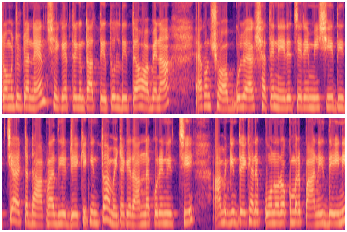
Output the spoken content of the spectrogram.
টমেটোটা নেন, সেক্ষেত্রে কিন্তু আর তেঁতুল দিতে হবে না। এখন সবগুলো একসাথে নেড়ে চেড়ে মিশিয়ে দিচ্ছি আর একটা ঢাকনা দিয়ে ডেকে কিন্তু আমি এটাকে রান্না করে নিচ্ছি। আমি কিন্তু এখানে কোনো রকমের পানি দেইনি।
